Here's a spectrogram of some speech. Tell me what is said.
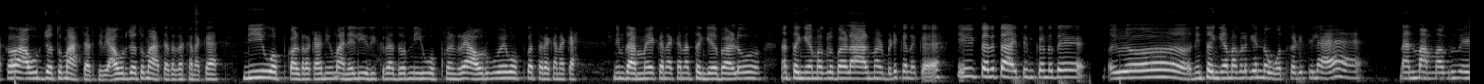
ಅಕ್ಕ ಅವ್ರ ಜೊತೆ ಮಾತಾಡ್ತೀವಿ, ಅವ್ರ ಜೊತೆ ಮಾತಾಡದ ಕನಕ. ನೀವು ಒಪ್ಕೊಳ್ರಕ್ಕ ನೀವು ಮನೇಲಿ ಇರಿಕ್ರದವ್ರು ನೀವು ಒಪ್ಕೊಂಡ್ರೆ ಅವ್ರಿಗೂ ಒಪ್ಕೋತಾರೆ ಕನಕ. ನಿಮ್ದು ಅಮ್ಮ ಕನಕ ನನ್ನ ತಂಗಿಯ ಬಾಳು ನನ್ನ ತಂಗಿಯ ಮಗಳು ಬಾಳ ಹಾಳು ಮಾಡ್ಬೇಡಿ ಕನಕ. ಈಗ ತರ ತಾಯಿ ತಿನ್ಕೊಂಡದೆ ಅಯ್ಯೋ ನಿನ್ನ ತಂಗಿಯ ಮಗಳಿಗೆ ನೋವು ಓದ್ ಕಡಿತಿಲ್ಲ ನನ್ನ ಮೊಮ್ಮಗಳು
